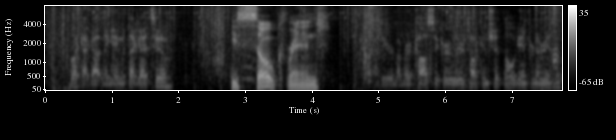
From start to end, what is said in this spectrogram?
I feel like I got in a game with that guy too. He's so cringe. I do remember Caustic earlier talking shit the whole game for no reason.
